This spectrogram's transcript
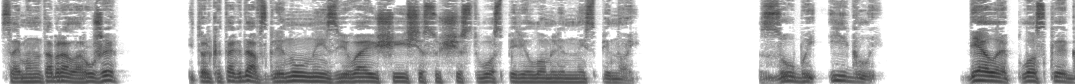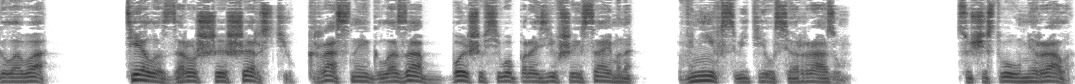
Саймон отобрал оружие и только тогда взглянул на извивающееся существо с переломленной спиной. Зубы иглы, белая плоская голова, Тело, заросшее шерстью, красные глаза, больше всего поразившие Саймона. В них светился разум. Существо умирало,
